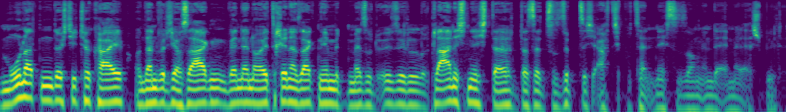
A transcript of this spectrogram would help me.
Monaten durch die Türkei. Und dann würde ich auch sagen, wenn der neue Trainer sagt, nee, mit Mesut Özil plane ich nicht, dass er zu 70, 80 Prozent nächste Saison in der MLS spielt.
